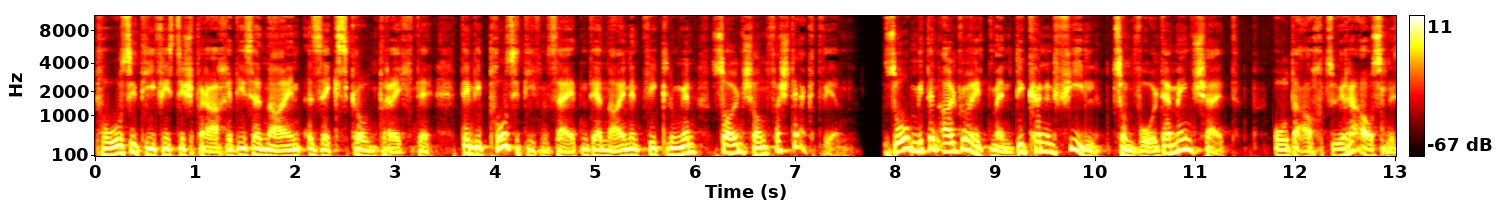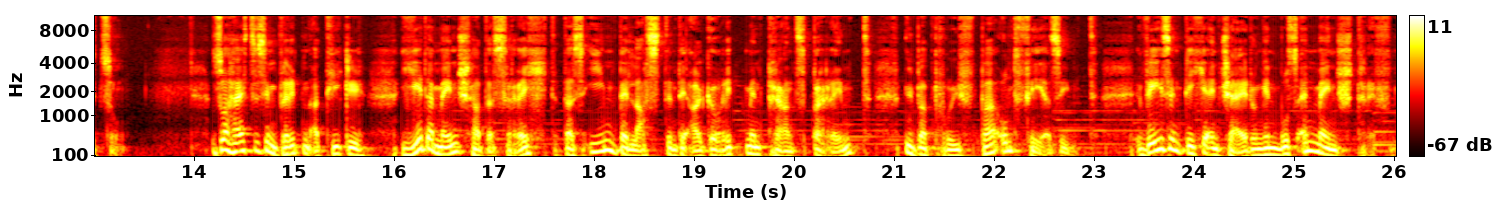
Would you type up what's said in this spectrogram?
Positiv ist die Sprache dieser neuen sechs Grundrechte, denn die positiven Seiten der neuen Entwicklungen sollen schon verstärkt werden. So mit den Algorithmen, die können viel zum Wohl der Menschheit oder auch zu ihrer Ausnützung. So heißt es im dritten Artikel, jeder Mensch hat das Recht, dass ihn belastende Algorithmen transparent, überprüfbar und fair sind. Wesentliche Entscheidungen muss ein Mensch treffen.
